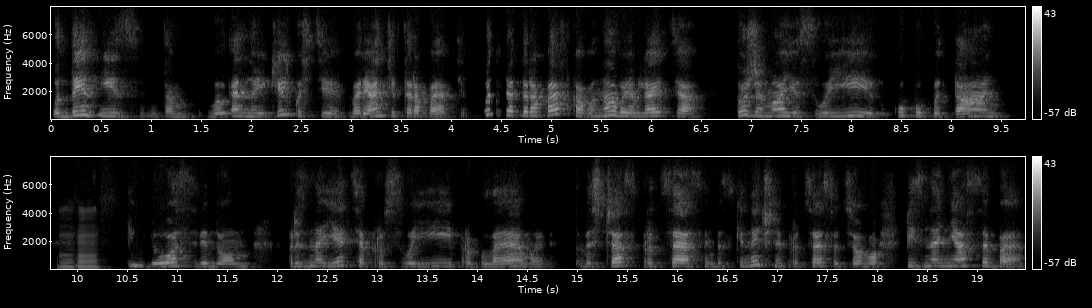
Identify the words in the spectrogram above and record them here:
один із там енної кількості варіантів терапевтів. От ця терапевтка, вона виявляється, теж має свої купу питань, Угу. досвідом, признається про свої проблеми. Весь час процес, він безкінечний процес цього пізнання себе.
